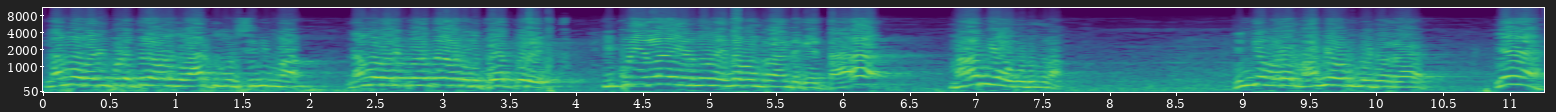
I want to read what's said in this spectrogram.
நம்ம வரிப்பணத்தில் அவனுக்கு வாரத்துக்கு ஒரு சினிமா. நம்ம வரிப்பணத்தில் அவனுக்கு பேப்பர். இப்படி எல்லாம் இருந்தவன் என்ன பண்றான்னு கேட்டா மாமியா விடுங்கிறான் எங்க வர மாமியா விட்டு போயிட்டு வர்ற? ஏன்?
